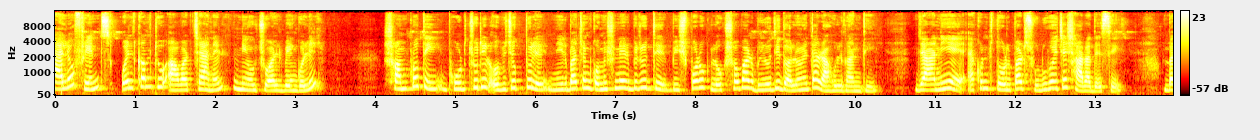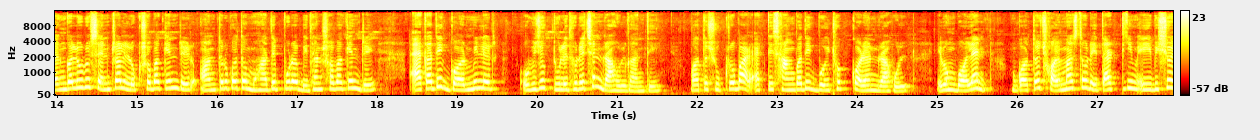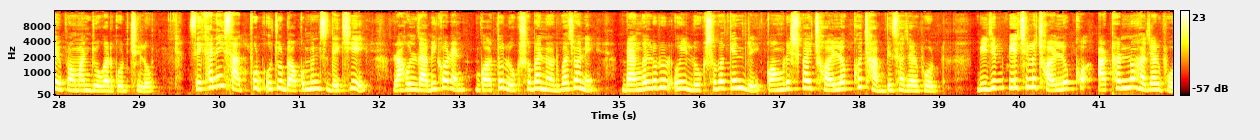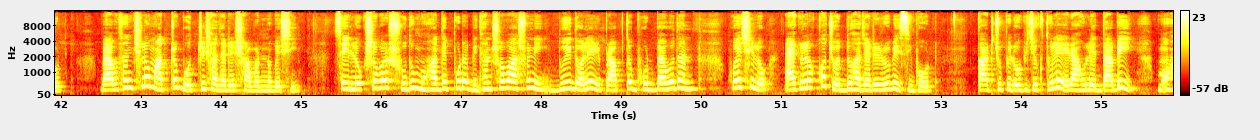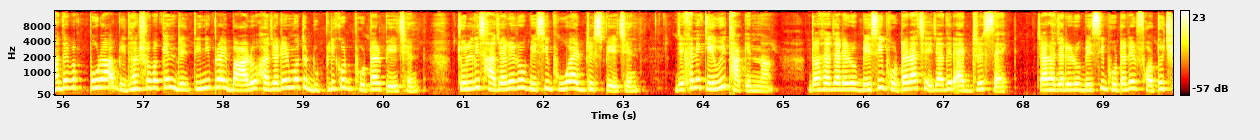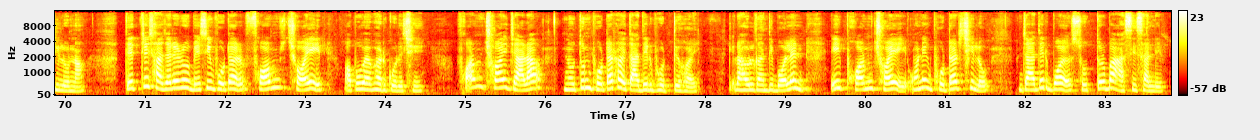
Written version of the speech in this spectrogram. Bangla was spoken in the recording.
Hello friends welcome to our channel news world Bengali সম্প্রতি ভোট চুরির অভিযোগ তুলে নির্বাচন কমিশনের বিরুদ্ধে বিস্ফোরক লোকসভার বিরোধী দলনেতা রাহুল গান্ধী, যা নিয়ে এখন তোলপাড় শুরু হয়েছে সারা দেশে। বেঙ্গালুরু সেন্ট্রাল লোকসভা কেন্দ্রের অন্তর্গত মহাদেবপুরা বিধানসভা কেন্দ্রে একাধিক গরমিলের অভিযোগ তুলে ধরেছেন রাহুল গান্ধী। গত শুক্রবার একটি সাংবাদিক বৈঠক করেন রাহুল এবং বলেন, গত ছয় মাস ধরে তার টিম এই বিষয়ে প্রমাণ জোগাড় করছিল। সেখানেই সাত ফুট উঁচু ডকুমেন্টস দেখিয়ে রাহুল দাবি করেন, গত লোকসভা নির্বাচনে বেঙ্গালুরুর ওই লোকসভা কেন্দ্রে কংগ্রেস পায় ছয় লক্ষ ছাব্বিশ হাজার ভোট, বিজেপি পেয়েছিল ছয় লক্ষ আটান্ন হাজার ভোট, ব্যবধান ছিল মাত্র বত্রিশ হাজারের সামান্য বেশি। সেই লোকসভার শুধু মহাদেবপুরা বিধানসভা আসনেই দুই দলের প্রাপ্ত ভোট ব্যবধান হয়েছিল এক লক্ষ চোদ্দ হাজারেরও বেশি ভোট। কারচুপির অভিযোগ তুলে রাহুলের দাবি মহাদেবপুরা বিধানসভা কেন্দ্রে তিনি প্রায় বারো হাজারের মতো ডুপ্লিকেট ভোটার পেয়েছেন। চল্লিশ হাজারেরও বেশি ভুয়া অ্যাড্রেস পেয়েছেন, যেখানে কেউই থাকেন না। দশ হাজারেরও বেশি ভোটার আছে যাদের অ্যাড্রেস এক, চার হাজারেরও বেশি ভোটারের ফটো ছিল না। তেত্রিশ হাজারেরও বেশি ভোটার ফর্ম ছয়ের অপব্যবহার করেছে। ফর্ম ছয় যারা নতুন ভোটার হয় তাদের ভর্তি হয়। রাহুল গান্ধী বলেন, এই ফর্ম ছয়ে অনেক ভোটার ছিল যাদের বয়স সত্তর বা আশি সালের।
